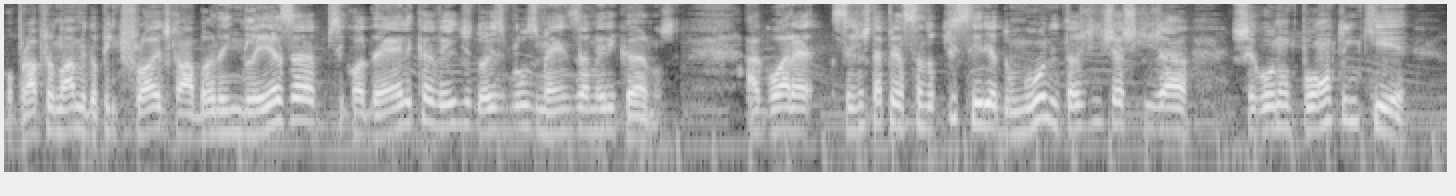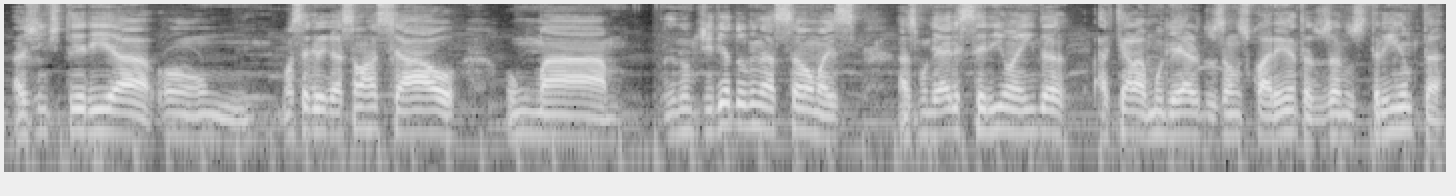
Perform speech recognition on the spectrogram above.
O próprio nome do Pink Floyd, que é uma banda inglesa psicodélica, veio de dois bluesmen americanos. Agora, se a gente está pensando o que seria do mundo, então a gente acho que já chegou num ponto em que a gente teria um, uma segregação racial, uma eu não diria dominação, mas as mulheres seriam ainda aquela mulher dos anos 40, dos anos 30,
